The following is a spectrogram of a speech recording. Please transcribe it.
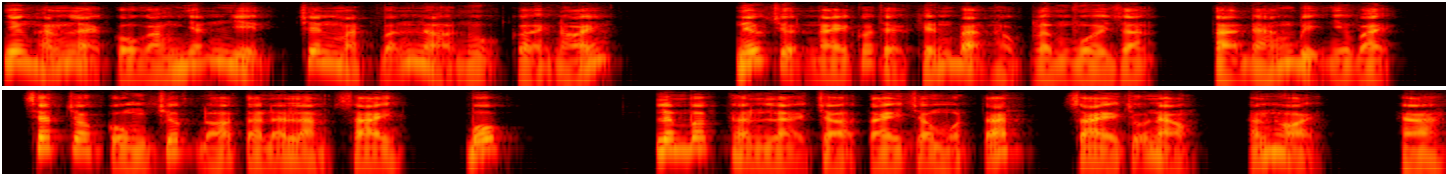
Nhưng hắn lại cố gắng nhẫn nhịn, trên mặt vẫn nở nụ cười nói. Nếu chuyện này có thể khiến bạn học lâm ngồi giận, ta đáng bị như vậy. Xét cho cùng trước đó ta đã làm sai. Bốp! Lâm Bắc Thần lại trở tay cho một tát. Sai ở chỗ nào? Hắn hỏi. Hả?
